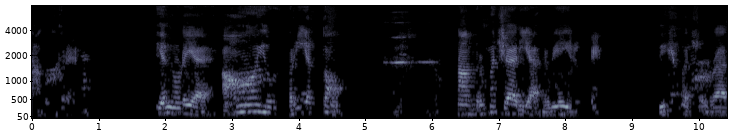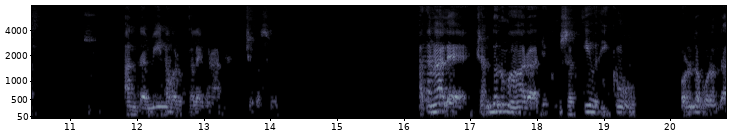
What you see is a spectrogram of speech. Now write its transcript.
நான் கொடுக்கிறேன். என்னுடைய ஆயுள் பரியந்தம் நான் பிரம்மச்சாரியாகவே இருப்பேன். பீஷ்மர் சொல்றார் அந்த மீனவர் தலைவரான சிவசு அதனால சந்தனு மகாராஜுக்கும் சத்தியவதிக்கும் குழந்தை பிறந்தா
